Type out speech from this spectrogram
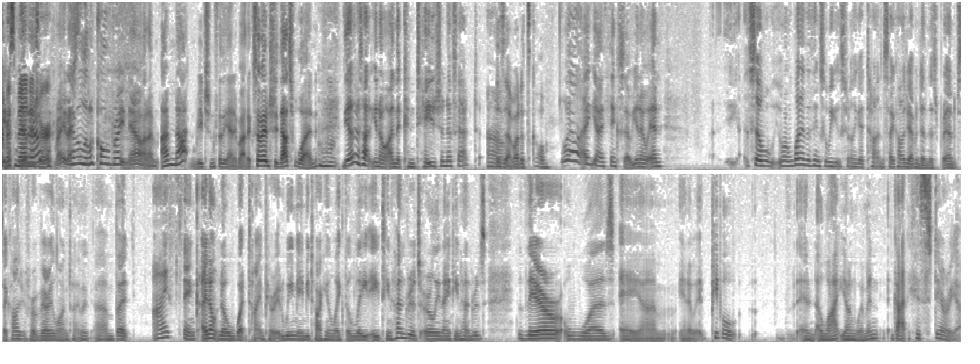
service you know, manager. right? I have a little cold right now, and I'm I'm not reaching for the antibiotics. So actually, that's one. Mm-hmm. The other thought, you know, on the contagion effect. Um, is that what it's called? well, I, yeah, I think so. You know, and so one of the things that we certainly get taught in psychology, I haven't done this brand of psychology for a very long time, um, but I think I don't know what time period. We may be talking like the late 1800s, early 1900s. There was a um, you know people and a lot young women got hysteria,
